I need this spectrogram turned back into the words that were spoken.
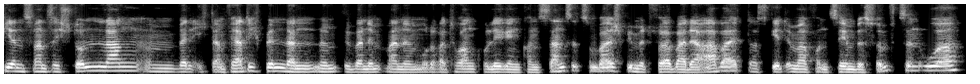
24 Stunden lang. Ähm, wenn ich dann fertig bin, dann übernimmt meine Moderatorenkollegin Konstanze zum Beispiel mit För bei der Arbeit. Das geht immer von 10 bis 15 Uhr.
